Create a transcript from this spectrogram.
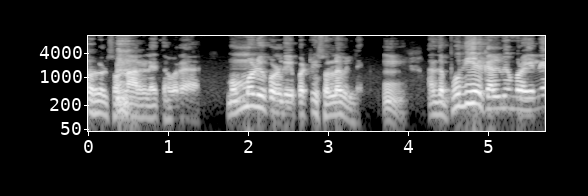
அவர்கள் சொன்னார்களே தவிர மும்மொழி கொள்கை பற்றி சொல்லவில்லை. அந்த புதிய கல்வி முறையிலே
